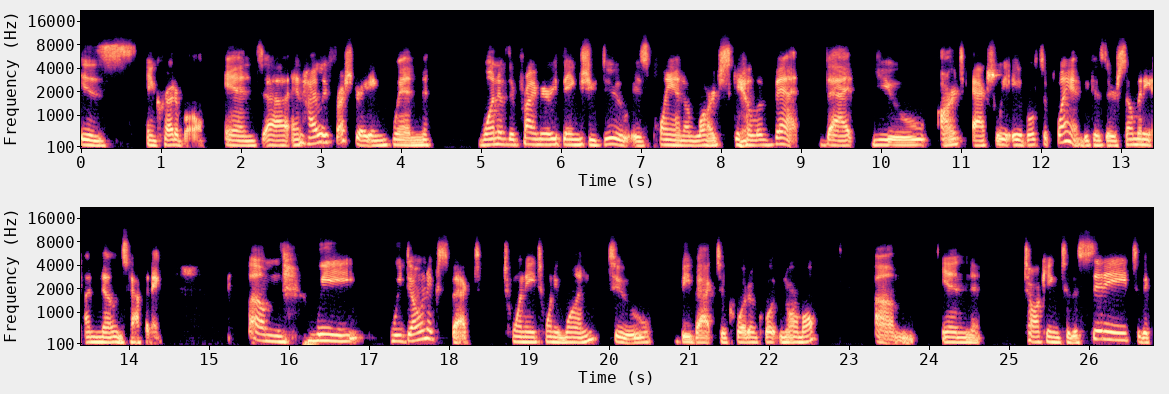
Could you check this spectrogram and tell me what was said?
is incredible and uh, and highly frustrating when one of the primary things you do is plan a large scale event that you aren't actually able to plan because there's so many unknowns happening. Um, we we don't expect 2021 to be back to quote unquote normal. Um, in talking to the city, to the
